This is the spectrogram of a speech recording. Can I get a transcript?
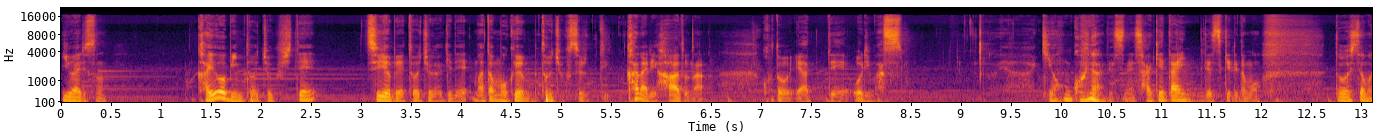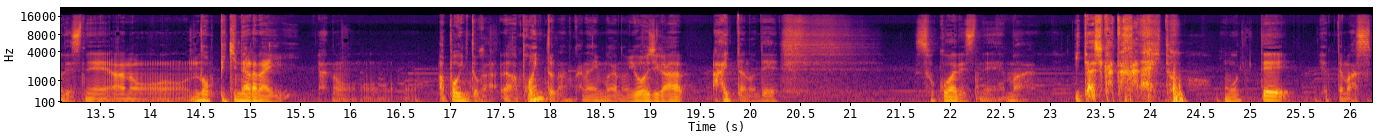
いわゆるその火曜日に到着して水曜日は到着がけでまた木曜日も到着するっていうかなりハードなことをやっております。基本こういうのはですね避けたいんですけれどもどうしてもですねあののっぴきならないアポイントがアポイントなのかな？今あの用事が入ったのでそこはですねまあ致し方がないと思ってやってます。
